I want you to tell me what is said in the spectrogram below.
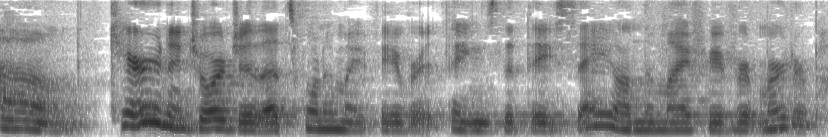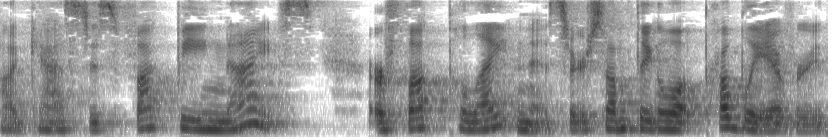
Um, Karen in Georgia, that's one of my favorite things that they say on the My Favorite Murder podcast is fuck being nice or fuck politeness or something. Probably every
